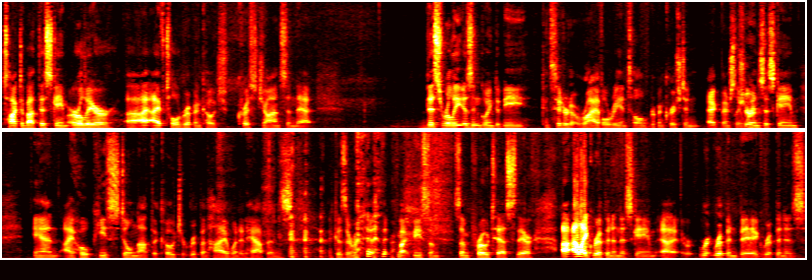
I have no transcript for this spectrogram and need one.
talked about this game earlier. Uh, I, I've told Ripon coach Chris Johnson that this really isn't going to be considered a rivalry until Ripon Christian eventually Sure. wins this game. And I hope he's still not the coach at Ripon High when it happens, because there, there might be some, some protests there. I, I like Ripon in this game. Uh, Ripon big. Ripon is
